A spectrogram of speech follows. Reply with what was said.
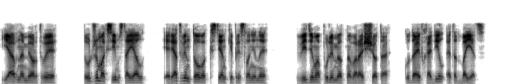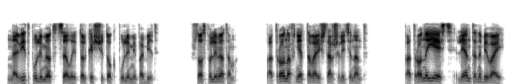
явно мертвые. Тут же Максим стоял, и ряд винтовок к стенке прислонены, видимо, пулеметного расчета, куда и входил этот боец. На вид пулемет целый, только щиток пулями побит. Что с пулеметом? Патронов нет, товарищ старший лейтенант. Патроны есть, ленты набивай.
